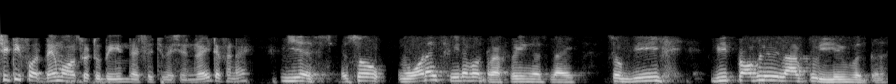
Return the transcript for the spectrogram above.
shitty for them also to be in that situation, right? FNI. Yes. So what I feel about refereeing is like, so we we probably will have to live with this.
